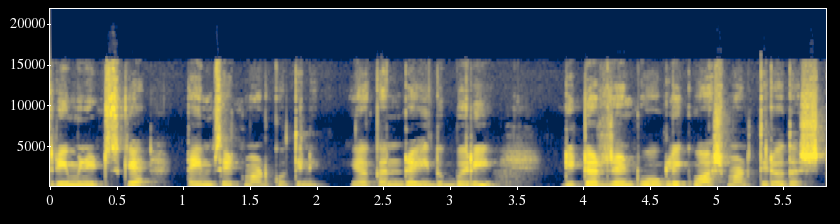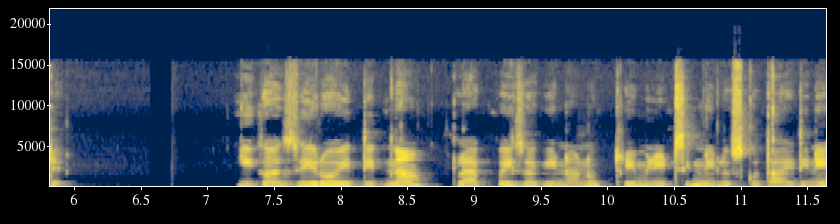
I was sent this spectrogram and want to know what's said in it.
ತ್ರೀ ಮಿನಿಟ್ಸ್ಗೆ ಟೈಮ್ ಸೆಟ್ ಮಾಡ್ಕೋತೀನಿ. ಯಾಕಂದರೆ ಇದು ಬರೀ ಡಿಟರ್ಜೆಂಟ್ ಹೋಗ್ಲಿಕ್ಕೆ ವಾಶ್ ಮಾಡ್ತಿರೋದಷ್ಟೇ. ಈಗ ಝೀರೋ ಇದ್ದಿದ್ದನ್ನ ಕ್ಲಾಕ್ ವೈಸಾಗಿ ನಾನು ತ್ರೀ ಮಿನಿಟ್ಸಿಗೆ ನಿಲ್ಲಿಸ್ಕೊತಾ ಇದ್ದೀನಿ.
